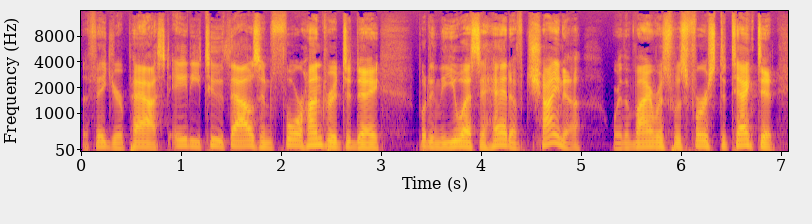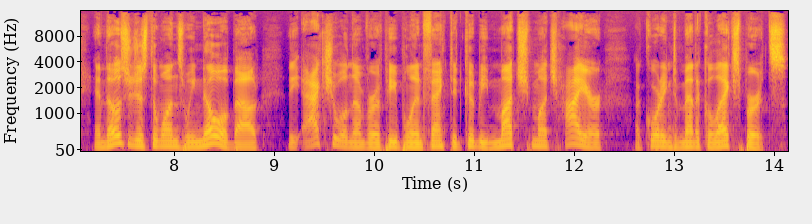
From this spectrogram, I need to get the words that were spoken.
The figure passed 82,400 today, putting the U.S. ahead of China, where the virus was first detected. And those are just the ones we know about. The actual number of people infected could be much, much higher, according to medical experts.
